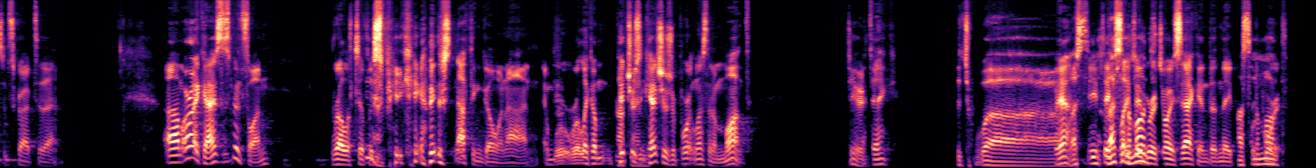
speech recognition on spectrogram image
Subscribe to that. Um, all right, guys, it's been fun, relatively Yeah. speaking. I mean, there's nothing going on, and we're, we're like a pitchers and catchers report in less than a month. Dude. I think. it's uh, yeah, less than, if they less play than a month. February twenty second, then they Less than a month.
